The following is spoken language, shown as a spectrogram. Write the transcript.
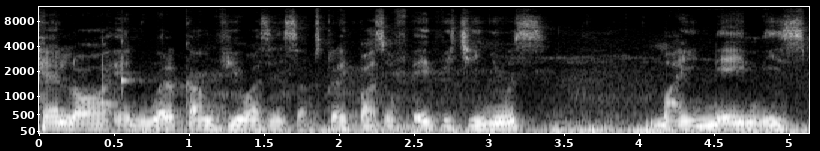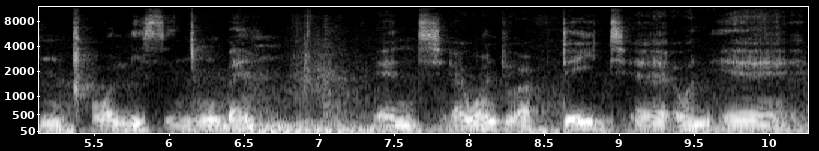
Hello and welcome viewers and subscribers of AVG News. My name is Mxoli Singube and I want to update uh, on a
